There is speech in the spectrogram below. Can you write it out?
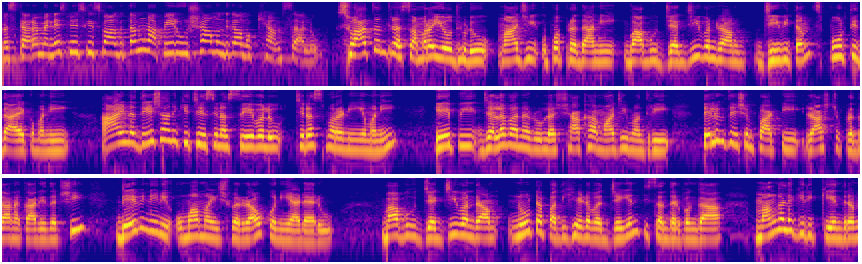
నమస్కారం. ఎన్ఎస్ న్యూస్కి స్వాగతం. నా పేరు ఉషా. ముందుగా ముఖ్యాంశాలు. స్వాతంత్ర సమరయోధుడు మాజీ ఉప ప్రధాని బాబు జగ్జీవన్ రామ్ జీవితం స్ఫూర్తిదాయకమని ఆయన దేశానికి చేసిన సేవలు చిరస్మరణీయమని ఏపీ జలవనరుల శాఖ మాజీ మంత్రి తెలుగుదేశం పార్టీ రాష్ట్ర ప్రధాన కార్యదర్శి దేవినేని ఉమామహేశ్వరరావు కొనియాడారు. బాబు జగ్జీవన్ రామ్ నూట పదిహేడవ జయంతి సందర్భంగా మంగళగిరి కేంద్రం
